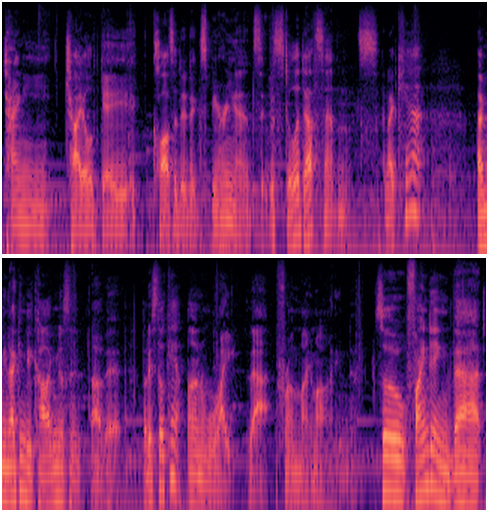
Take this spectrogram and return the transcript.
tiny child gay closeted experience, it was still a death sentence. And I can't, I mean, I can be cognizant of it, but I still can't unwrite that from my mind. So finding that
